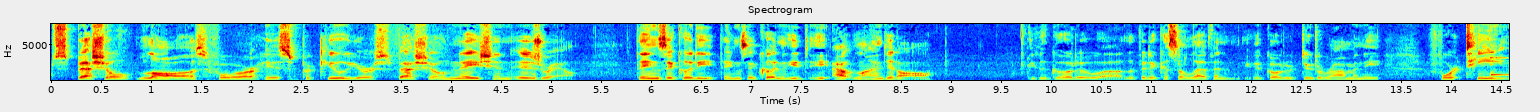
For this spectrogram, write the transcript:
special laws for his peculiar, special nation, Israel things they could eat, things they couldn't. He, he outlined it all. You could go to uh, Leviticus 11. You could go to Deuteronomy 14.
